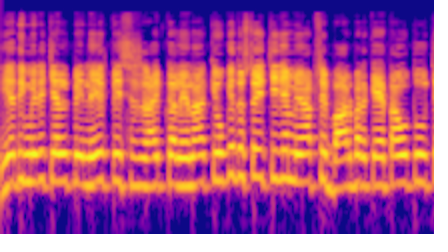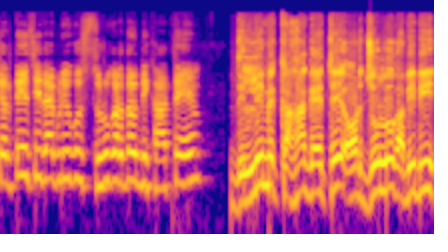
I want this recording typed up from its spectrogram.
यदि मेरे चैनल पे नए पे सब्सक्राइब कर लेना। क्योंकि दोस्तों, ये चीज़ें मैं आपसे बार बार कहता हूँ तो चलते हैं, सीधा वीडियो को शुरू करता हूँ, दिखाते हैं। दिल्ली में कहाँ गए थे और जो लोग अभी भी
